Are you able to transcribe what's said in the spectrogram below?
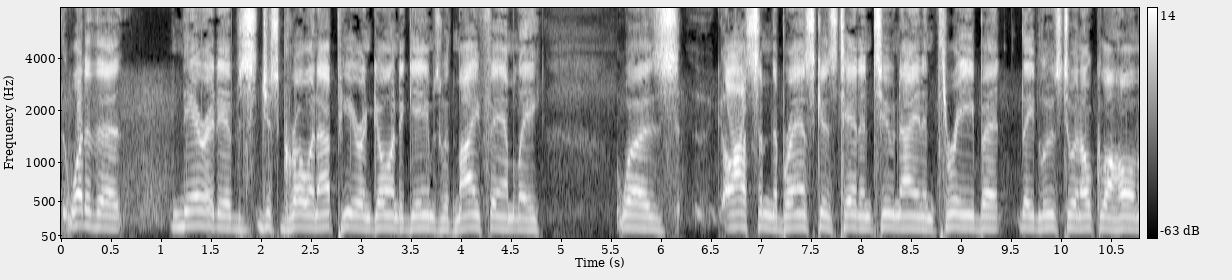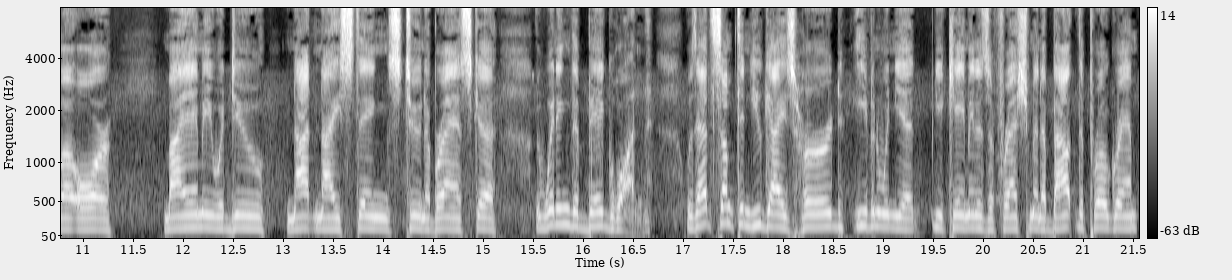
one of the narratives just growing up here and going to games with my family was awesome. Nebraska's ten and two, nine and three, but they'd lose to an Oklahoma or Miami would do not nice things to Nebraska. Winning the big one was that something you guys heard even when you you came in as a freshman about the program?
